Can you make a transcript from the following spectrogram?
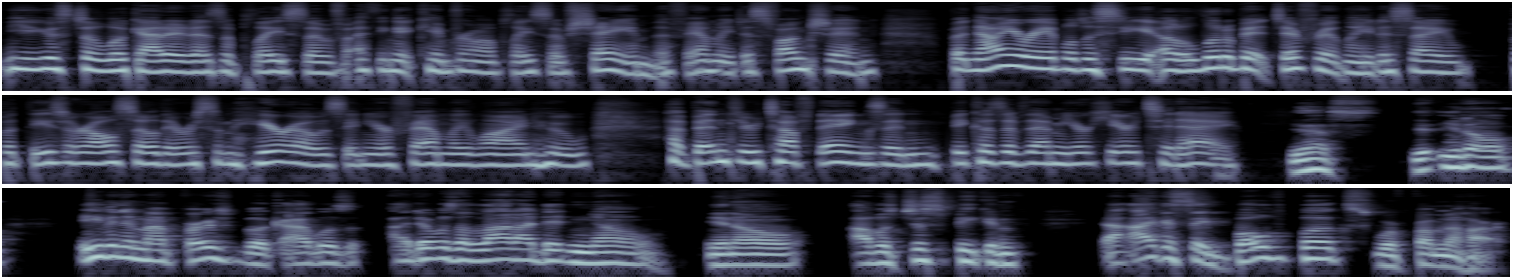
you used to look at it as a place of i think it came from a place of shame the family mm-hmm. dysfunction. But now you're able to see it a little bit differently to say but these are also there were some heroes in your family line who have been through tough things and because of them you're here today. Yes. You know even in my first book i was I, there was a lot i didn't know you know? I was just speaking i could say both books were from the heart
